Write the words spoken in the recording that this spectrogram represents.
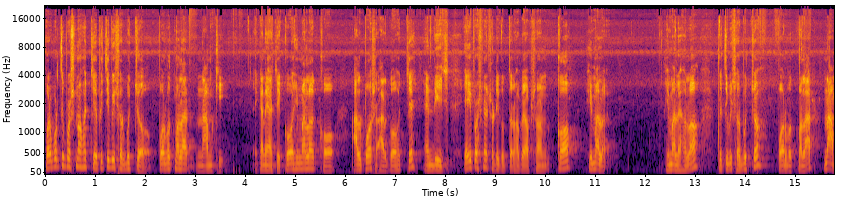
পরবর্তী প্রশ্ন হচ্ছে পৃথিবীর সর্বোচ্চ পর্বতমালার নাম কি? এখানে আছে ক হিমালয়, খ আলপস আর গ হচ্ছে অ্যান্ডিজ। এই প্রশ্নের সঠিক উত্তর হবে অপশন ক, হিমালয়। হিমালয় হলো পৃথিবীর সর্বোচ্চ পর্বতমালার নাম।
